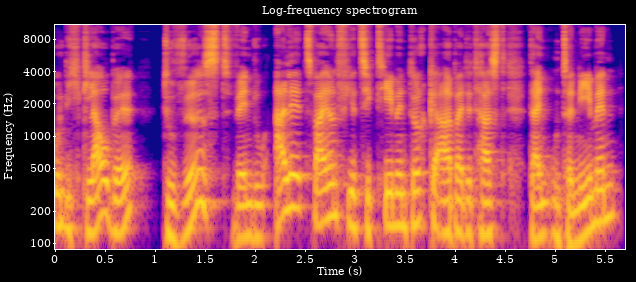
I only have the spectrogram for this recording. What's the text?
und ich glaube, Du wirst, wenn du alle 42 Themen durchgearbeitet hast, dein Unternehmen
